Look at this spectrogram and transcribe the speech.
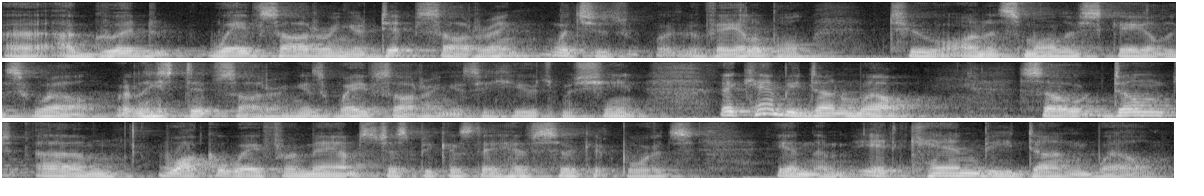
uh, a good wave soldering or dip soldering, which is available to on a smaller scale as well, or at least dip soldering is. Wave soldering is a huge machine. It can be done well. So don't um, walk away from amps just because they have circuit boards in them. It can be done well.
